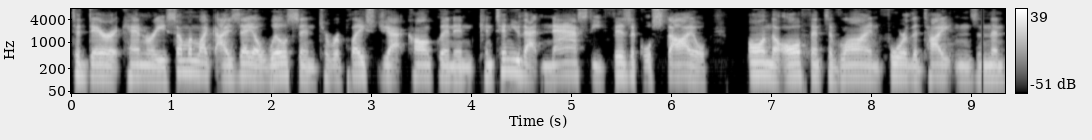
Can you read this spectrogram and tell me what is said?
to Derrick Henry. Someone like Isaiah Wilson to replace Jack Conklin and continue that nasty physical style on the offensive line for the Titans. And then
